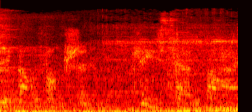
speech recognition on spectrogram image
设备放生，这三把。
